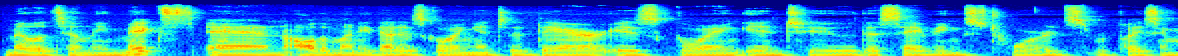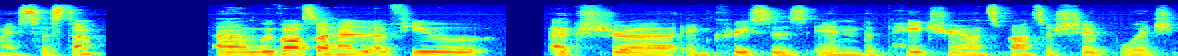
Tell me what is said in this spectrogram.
militantly mixed and all the money that is going into there is going into the savings towards replacing my system. Um, we've also had a few extra increases in the Patreon sponsorship, which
